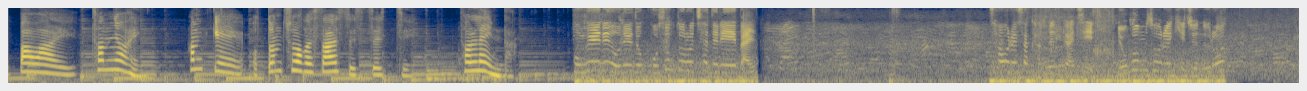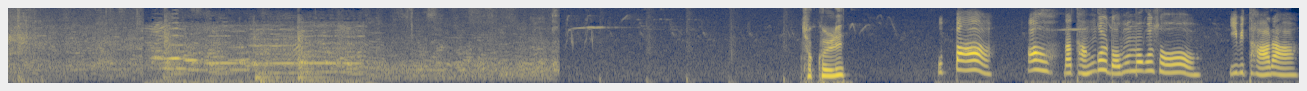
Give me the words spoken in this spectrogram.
오빠와의 첫 여행. 함께 어떤 추억을 쌓을 수 있을지 설레인다. 공휴일은 오늘도 고속도로 차들이 많. 서울에서 강릉까지 요금소를 기준으로 초콜릿? 오빠, 아, 나 단 걸 너무 먹어서 입이 달아.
